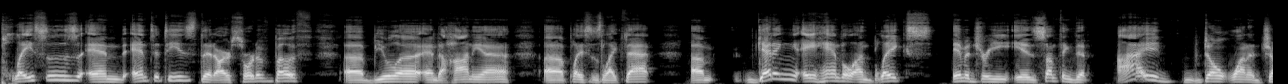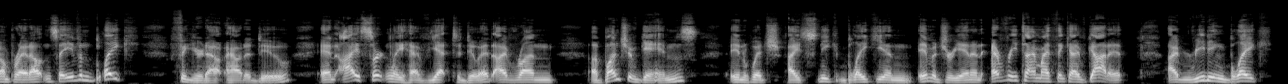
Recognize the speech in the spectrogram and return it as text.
places and entities that are sort of both, uh, Beulah and Ahania, uh, places like that. Um, getting a handle on Blake's imagery is something that I don't want to jump right out and say even Blake figured out how to do. And I certainly have yet to do it. I've run a bunch of games in which I sneak Blakean imagery in. And every time I think I've got it, I'm reading Blake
